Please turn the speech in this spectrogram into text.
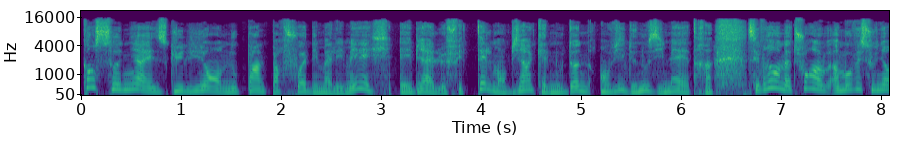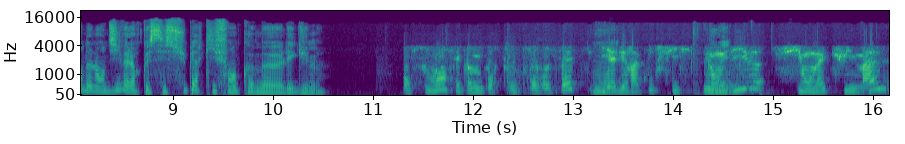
Quand Sonia Esgulian nous parle parfois des mal-aimés, eh bien, elle le fait tellement bien qu'elle nous donne envie de nous y mettre. C'est vrai, on a toujours un, un mauvais souvenir de l'endive alors que c'est super kiffant comme euh, légume. bah, souvent, c'est comme pour toutes les recettes, il y a des raccourcis. L'endive, si on la cuit mal,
